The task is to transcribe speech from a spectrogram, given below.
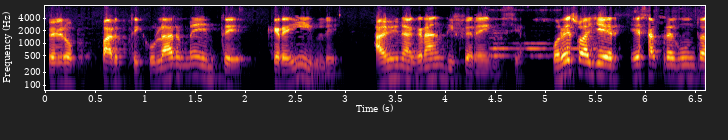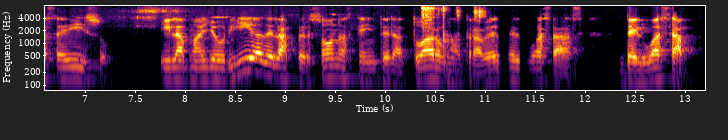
pero particularmente creíble, hay una gran diferencia. Por eso ayer esa pregunta se hizo y la mayoría de las personas que interactuaron a través del WhatsApp, del WhatsApp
